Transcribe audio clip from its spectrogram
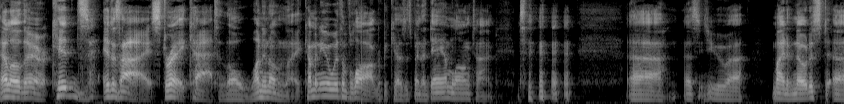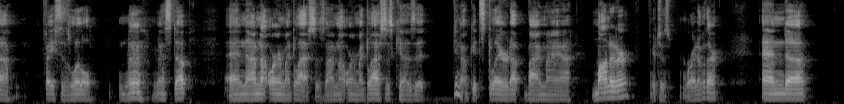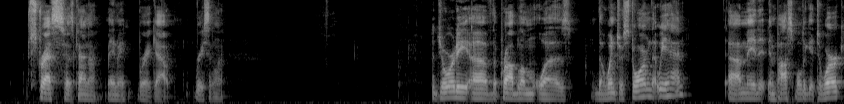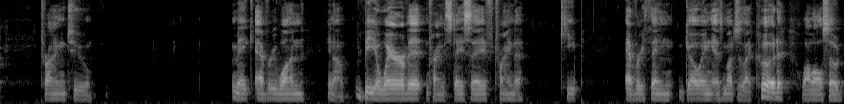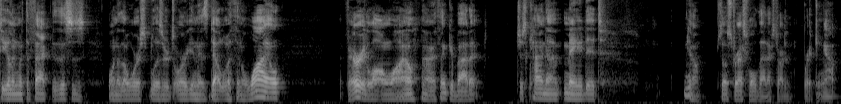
Hello there, kids. It is I, Stray Cat, the one and only, coming here with a vlog because it's been a damn long time. uh, as you uh, might have noticed, uh, face is a little uh, messed up, and I'm not wearing my glasses. I'm not wearing my glasses because it, you know, gets glared up by my uh, monitor, which is right over there, and uh, stress has kind of made me break out recently majority of the problem was the winter storm that we had uh, made it impossible to get to work trying to make everyone you know be aware of it and trying to stay safe trying to keep everything going as much as i could while also dealing with the fact that this is one of the worst blizzards oregon has dealt with in a while a very long while now i think about it just kind of made it you know so stressful that I started breaking out.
